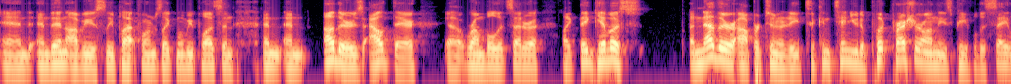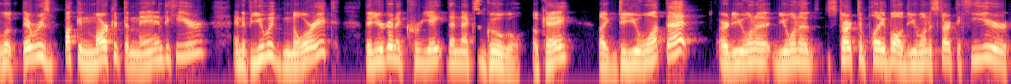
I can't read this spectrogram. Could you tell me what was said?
And and then obviously platforms like movie plus and and and others out there uh, rumble etc like they give us another opportunity to continue to put pressure on these people to say, look, there is fucking market demand here. And if you ignore it, then you're going to create the next Google. Okay. Like, do you want that? Or do you want to do you want to start to play ball? Do you want to start to hear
